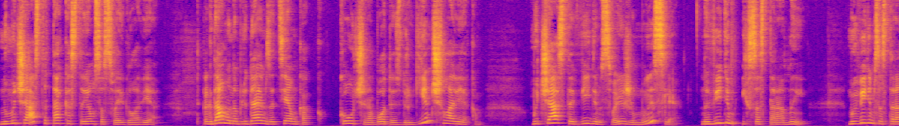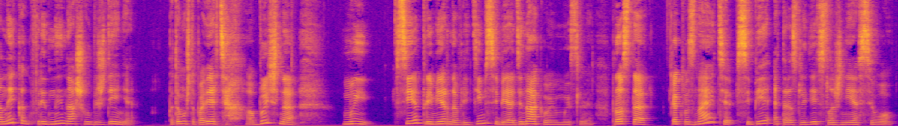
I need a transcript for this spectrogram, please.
Но мы часто так и остаемся в своей голове. Когда мы наблюдаем за тем, как коуч работает с другим человеком, мы часто видим свои же мысли, но видим их со стороны. Мы видим со стороны, как вредны наши убеждения – Потому что, поверьте, обычно мы все примерно вредим себе одинаковыми мыслями. Просто, как вы знаете, в себе это разглядеть сложнее всего.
